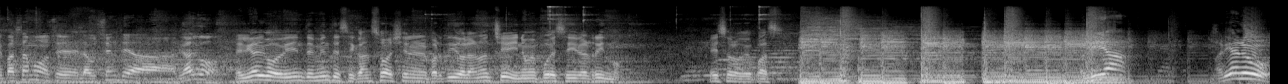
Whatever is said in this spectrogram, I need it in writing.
¿Le, pasamos eh, el ausente a Galgo? El galgo evidentemente se cansó ayer en el partido de la noche y no me puede seguir el ritmo. Eso es lo que pasa. Buen día. Mariano.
